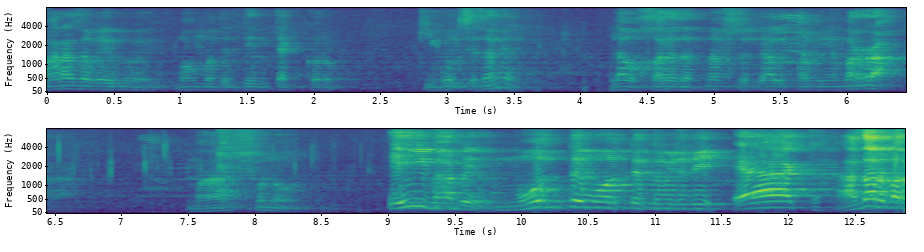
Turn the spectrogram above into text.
মারা যাবে মোহাম্মদের দিন ত্যাগ করো। কি বলছে জানেন? লাউ খরাজাত মা, শোনো, এইভাবে মরতে মরতে তুমি যদি এক হাজার বার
